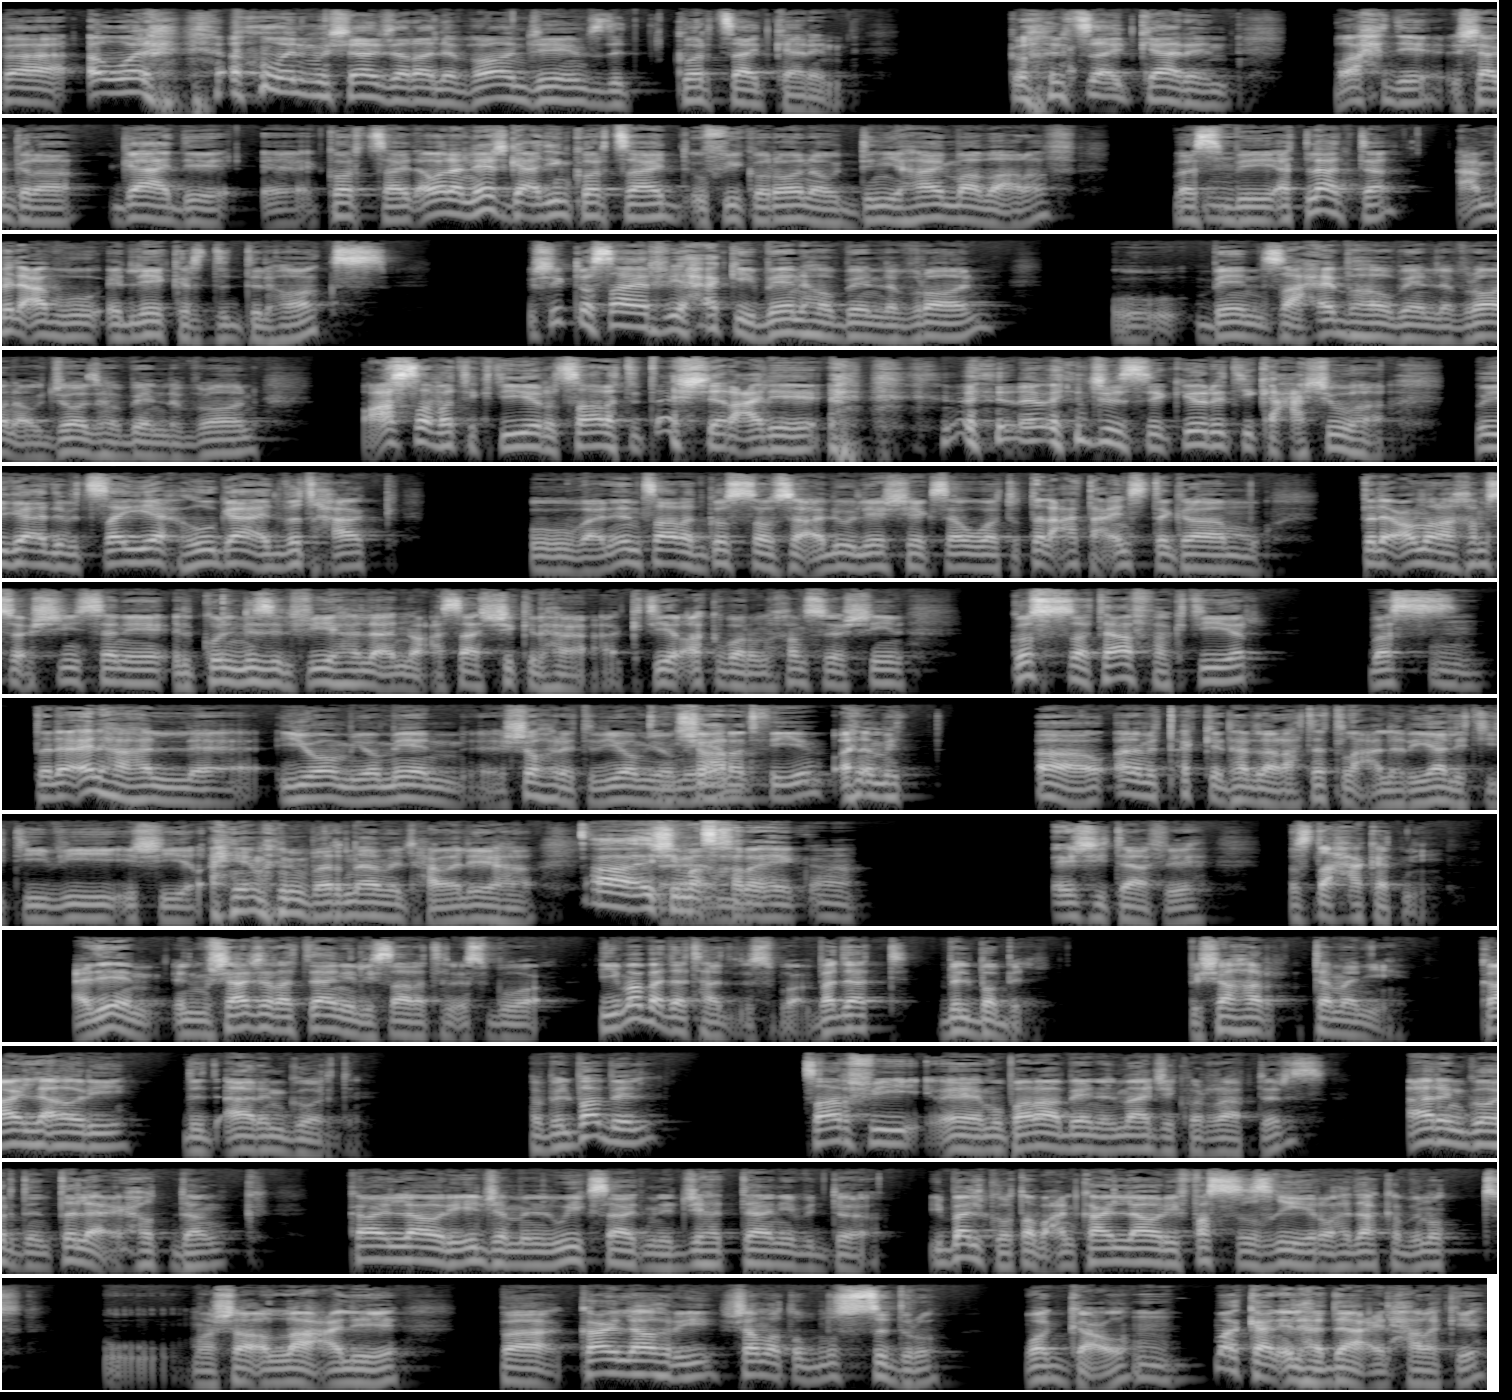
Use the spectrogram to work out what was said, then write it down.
فأول أول مشاجرة لبرون جيمس ضد courtside Karen. courtside Karen واحدة شقرة قاعدة آه، courtside أولا ليش قاعدين courtside وفي كورونا والدنيا هاي ما بعرف. بس م. بأتلانتا عم بيلعبوا الليكرز ضد الهوكس. وشكله صاير في حكي بينها وبين لبرون وبين صاحبها وبين لبرون أو جوزها وبين لبرون وعصبت كتير وصارت تتأشر عليه. لما اجوا ال security كحشوها. وهي قاعدة بتصيح وهو قاعد بيضحك. وبعدين صارت قصة وسألوه ليش هيك سوت وطلعت على إنستغرام. طلع عمرها 25 سنة الكل نزل فيها لأنه على أساس شكلها كتير أكبر من 25 قصة تافهة كتير بس م. طلع لها هاليوم يومين شهرة اليوم يومين. شهرت فيه وأنا مت آه وأنا متأكد هلأ راح تطلع على reality TV شيء راح يعملوا برنامج حواليها. آه شيء مسخرة هيك آه. شيء تافه بس ضحكتني. بعدين المشاجرة الثانية اللي صارت هالأسبوع هي ما بدت هذا الأسبوع بدت بال bubble بشهر 8 كايل لاوري ضد آرون جوردن. فبال bubble صار في آه، مباراة بين الماجيك والرابترز. آرون جوردن طلع يحط dunk. كايل لاوري اجى من ال weak side من الجهة الثانية بده يبلكه طبعا. كايل لاوري فص صغير وهداك بنط وما شاء الله عليه. فكايل لاوري شمطه بنص صدره وقعه. ما كان لها داعي الحركة.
